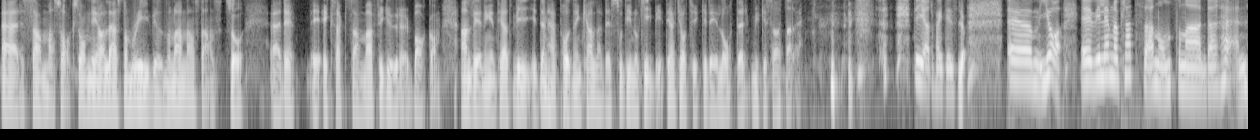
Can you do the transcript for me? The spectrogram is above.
är samma sak. Så om ni har läst om Revil någon annanstans så är det exakt samma figurer bakom. Anledningen till att vi i den här podden kallar det Sodino Kibi, det är att jag tycker det låter mycket sötare. det gör det faktiskt. Ja, um, ja eh, vi lämnar platsannonserna därhän. Uh,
